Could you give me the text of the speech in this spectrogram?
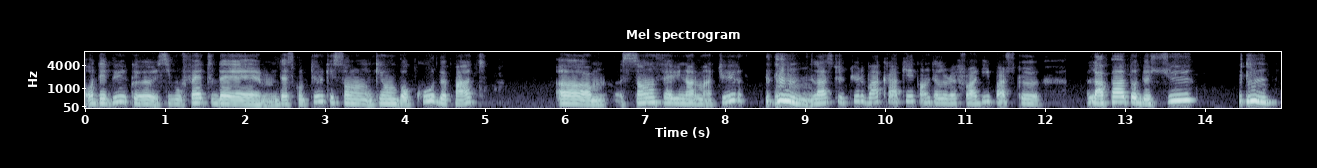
au début, que si vous faites des, sculptures qui, sont, qui ont beaucoup de pâte, sans faire une armature, la sculpture va craquer quand elle refroidit parce que la pâte au-dessus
